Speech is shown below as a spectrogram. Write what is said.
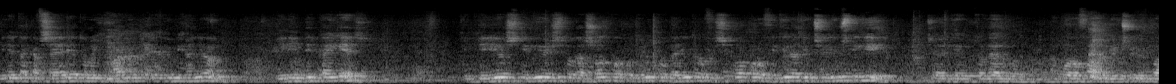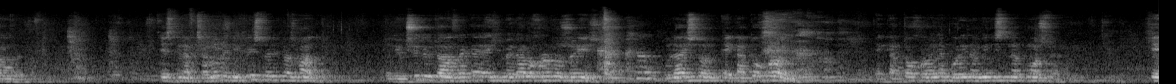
Είναι τα καυσαέρια των οχημάτων και των βιομηχανιών. Είναι οι πυρκαγιές και κυρίως στη μείωση των δασών που αποτελούν τον καλύτερο φυσικό απορροφητήρα διοξιδίου στη γη. Ξέρετε, το δέντρο απορροφά το διοξίδιο του άνθρακα. Και στην αυξανόμενη χρήση των λοιπασμάτων. Το διοξίδιο του άνθρακα έχει μεγάλο χρόνο ζωής, τουλάχιστον 100 χρόνια. 100 χρόνια μπορεί να μείνει στην ατμόσφαιρα. Και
